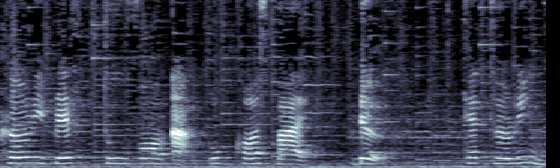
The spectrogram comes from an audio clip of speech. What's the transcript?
curry press to form a group caused by the catering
